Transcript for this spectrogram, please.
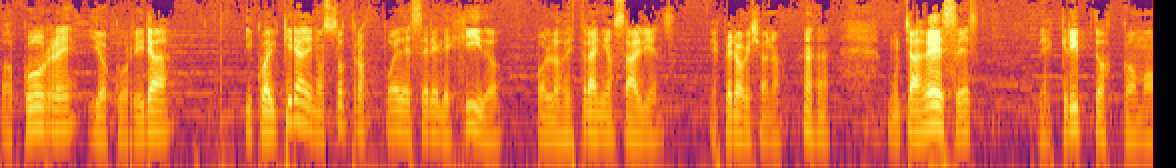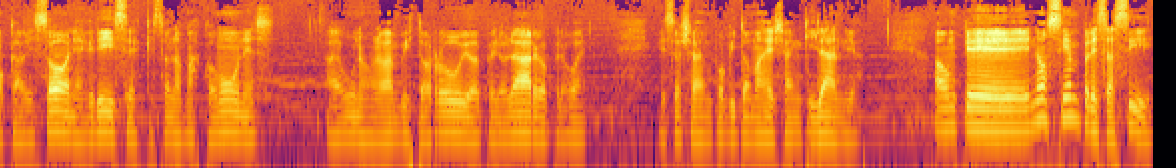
ocurre y ocurrirá, y cualquiera de nosotros puede ser elegido por los extraños aliens. Espero que yo no. Muchas veces, descriptos como cabezones, grises, que son los más comunes, algunos lo han visto rubio, de pelo largo, pero bueno, eso ya es un poquito más de Yanquilandia. Aunque no siempre es así,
